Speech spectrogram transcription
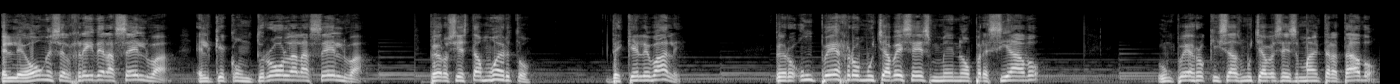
el león es el rey de la selva, el que controla la selva, pero si está muerto, ¿de qué le vale? Pero un perro muchas veces es menospreciado. Un perro quizás muchas veces es maltratado.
